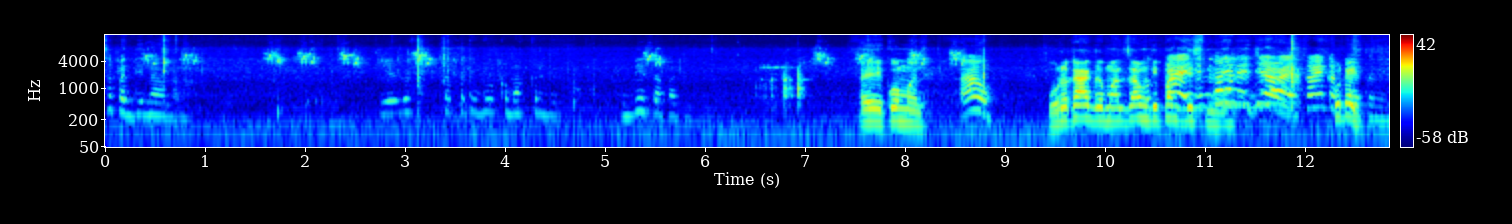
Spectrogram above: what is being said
चपाती ना मला ये गं, चपाती देऊ का भाकर देऊ? दे चपाती. ए कोमल. आव. उरक ग? मला जाऊन दे काय? पडदिस इथं ना काय जेवाय. काय कुठे? करताय तुम्ही?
